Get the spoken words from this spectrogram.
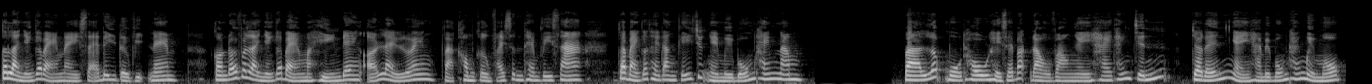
Tức là những các bạn này sẽ đi từ Việt Nam. Còn đối với là những các bạn mà hiện đang ở Đài Loan và không cần phải xin thêm visa, các bạn có thể đăng ký trước ngày 14 tháng 5 và lớp mùa thu thì sẽ bắt đầu vào ngày 2 tháng 9 cho đến ngày 24 tháng 11.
